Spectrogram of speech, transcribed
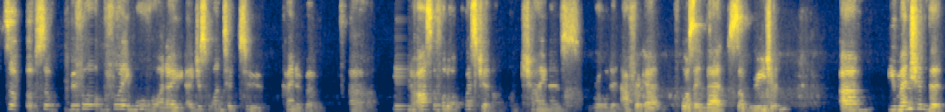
So, so before before I move on, I, I just wanted to kind of um, uh, you know ask a follow up question on, on China's role in Africa, and of course in that sub-region. Um, you mentioned that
